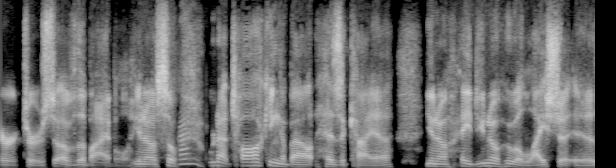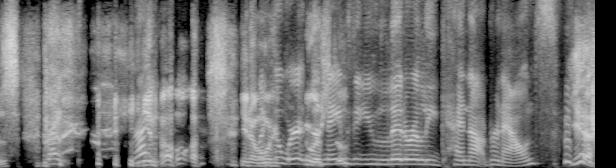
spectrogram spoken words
characters of the Bible, you know, so Right. we're not talking about Hezekiah, you know, hey, do you know who Elisha is? Right. right. you know, you know, like the word, the still- names that you literally cannot pronounce. yeah,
